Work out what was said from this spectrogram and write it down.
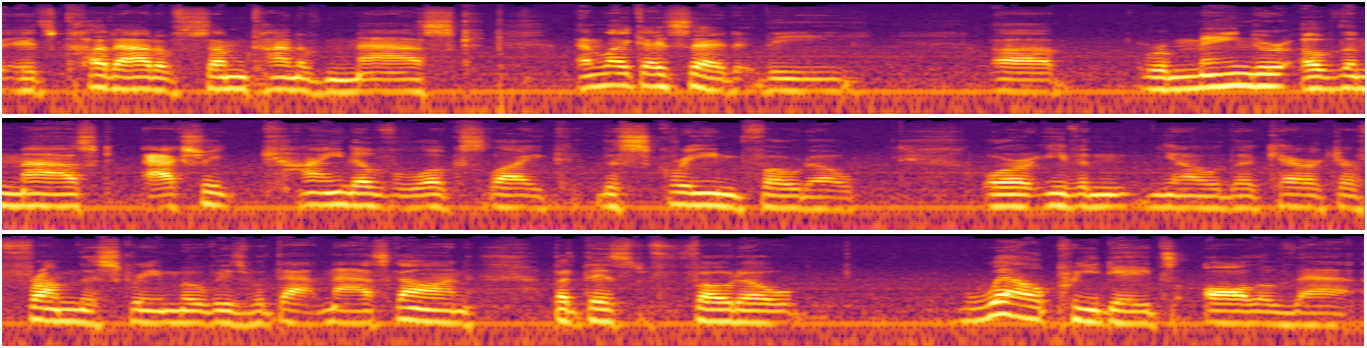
it's cut out of some kind of mask, and like I said, the uh, remainder of the mask actually kind of looks like the Scream photo. Or even, you know, the character from the Scream movies with that mask on. But this photo well predates all of that.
